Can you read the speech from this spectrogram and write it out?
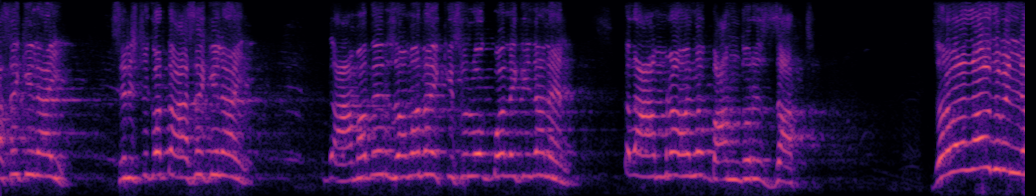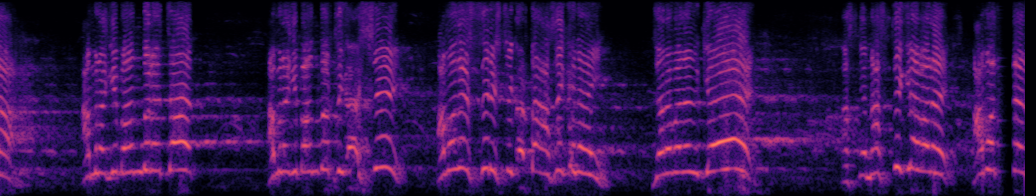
আছে কি নাই? সৃষ্টিকর্তা আছে কি নাই? আমাদের জমানায় কিছু লোক বলে কি জানেন? তাহলে আমরা হলো বান্দরের জাত। যারা বলেন আমরা কি বান্দরের জাত? আমরা কি বান্দর থেকে আসছি? আমাদের সৃষ্টিকর্তা আছে কি নাই? যারা বলেন কে? আজকে নাস্তিকরা বলে, আমাদের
